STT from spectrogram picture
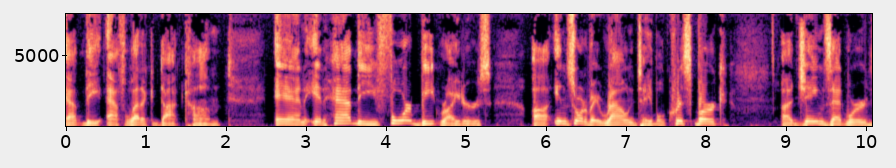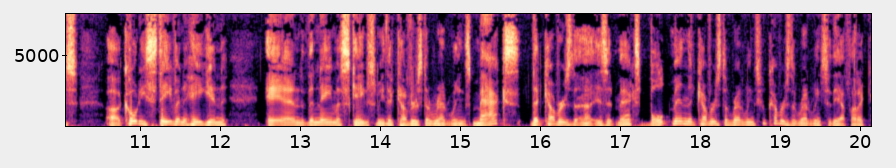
at the athletic.com, and it had the four beat writers uh, in sort of a roundtable Chris Burke, uh, James Edwards, uh, Cody Stavenhagen, and the name escapes me that covers the Red Wings. Max that covers the uh, is it Max Bultman that covers the Red Wings? Who covers the Red Wings for the Athletic?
